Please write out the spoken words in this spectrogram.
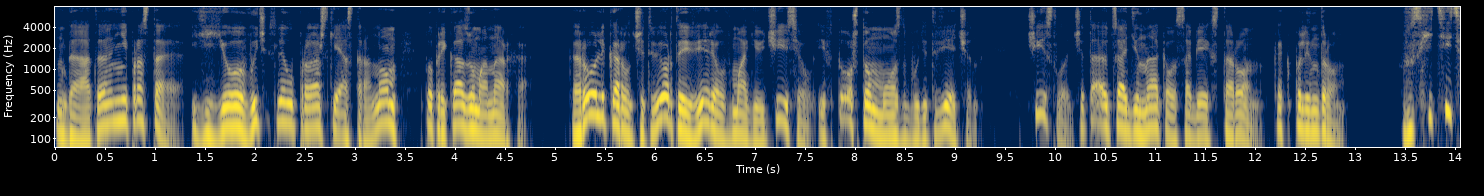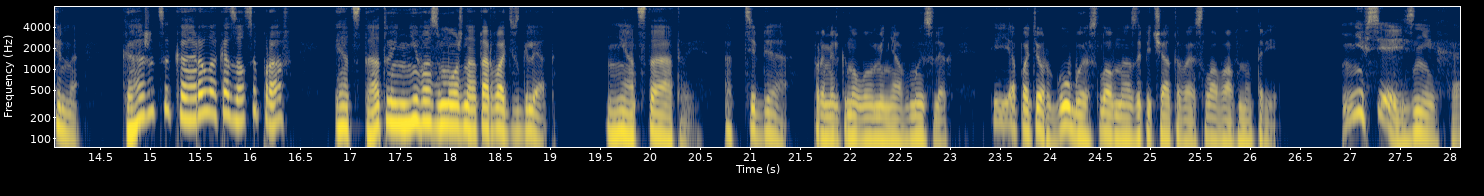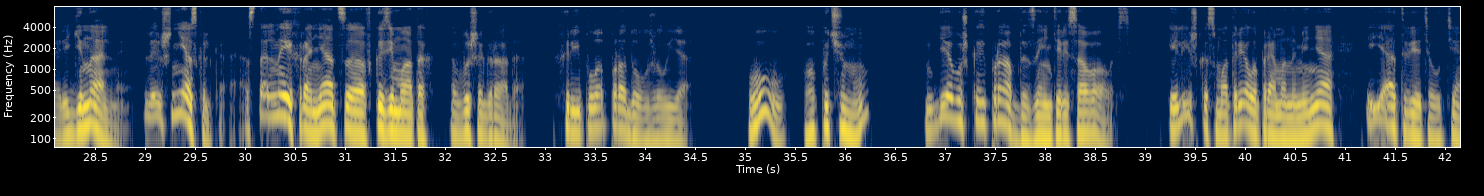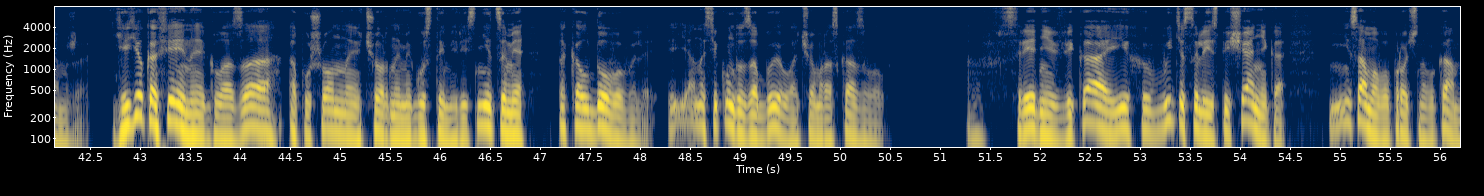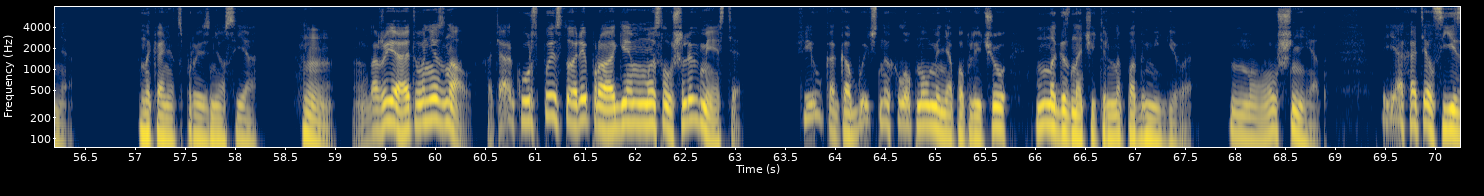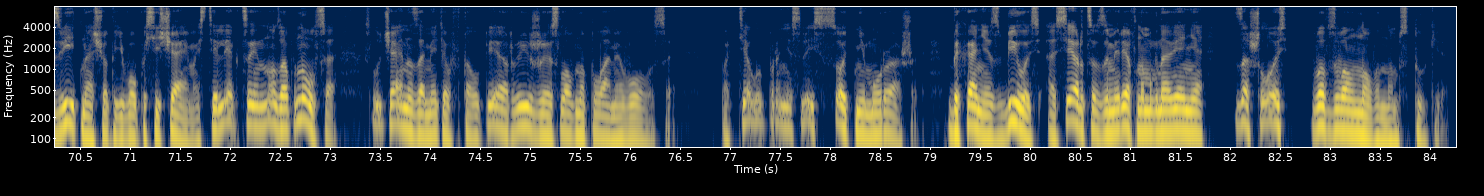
Дата непростая. Ее вычислил пражский астроном по приказу монарха. Король Карл IV верил в магию чисел и в то, что мост будет вечен. Числа читаются одинаково с обеих сторон, как палиндром. Восхитительно! Кажется, Карл оказался прав, и от статуи невозможно оторвать взгляд. Не от статуи, от тебя, промелькнуло у меня в мыслях, и я потер губы, словно запечатывая слова внутри. Не все из них оригинальны, лишь несколько, остальные хранятся в казематах Вышеграда. Хрипло продолжил я. «У, а почему?» Девушка и правда заинтересовалась. Илишка смотрела прямо на меня, и я ответил тем же. Ее кофейные глаза, опушенные черными густыми ресницами, околдовывали, и я на секунду забыл, о чем рассказывал. В средние века их вытесали из песчаника, не самого прочного камня. — наконец произнес я. «Хм, даже я этого не знал, хотя курс по истории Праги мы слушали вместе». Фил, как обычно, хлопнул меня по плечу, многозначительно подмигивая. «Ну уж нет». Я хотел съязвить насчет его посещаемости лекций, но запнулся, случайно заметив в толпе рыжие, словно пламя, волосы. По телу пронеслись сотни мурашек, дыхание сбилось, а сердце, замерев на мгновение, зашлось во взволнованном стуке.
